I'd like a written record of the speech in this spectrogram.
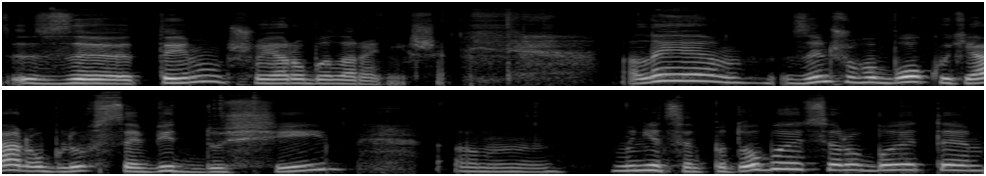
з тим, що я робила раніше. Але з іншого боку, я роблю все від душі. Ем, Мені це подобається робити,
